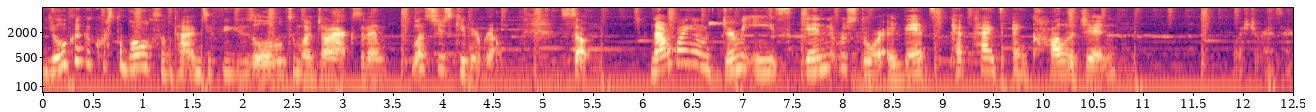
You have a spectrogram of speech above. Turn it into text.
you look like a crystal ball sometimes if you use a little too much on accident. Let's just keep it real. So now we're going in with Derma E Skin Restore Advanced Peptides and Collagen Moisturizer.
